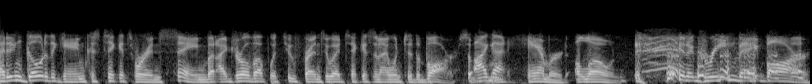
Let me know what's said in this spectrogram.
I didn't go to the game because tickets were insane, but I drove up with two friends who had tickets and I went to the bar. So I mm-hmm. got hammered alone in a Green Bay bar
